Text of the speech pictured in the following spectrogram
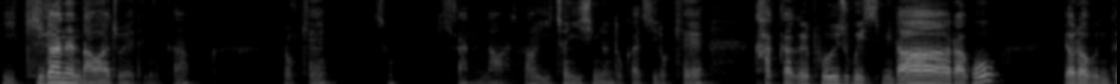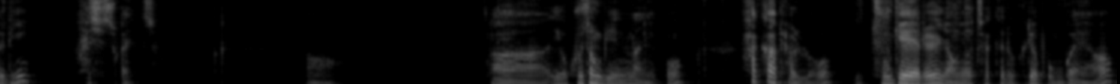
이 기간은 나와줘야 되니까. 이렇게. 그쵸? 기간은 나와서 2020년도까지 이렇게 각각을 보여주고 있습니다. 라고 여러분들이 하실 수가 있죠. 어. 아, 이거 구성비는 아니고 학과별로 두 개를 영역 차트로 그려본 거예요.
